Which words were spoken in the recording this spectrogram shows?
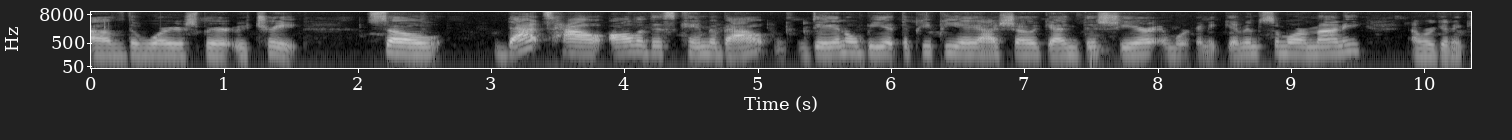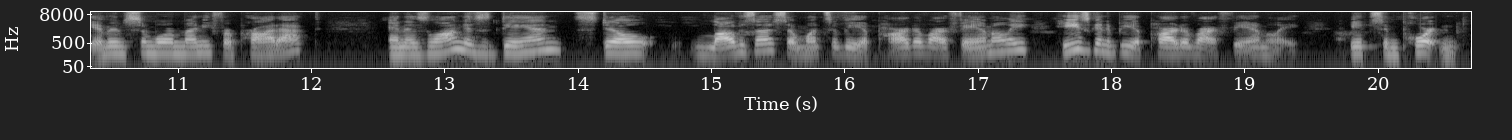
of the warrior spirit retreat. So that's how all of this came about. Dan will be at the PPAI show again this mm-hmm. year, and we're going to give him some more money, and we're going to give him some more money for product. And as long as Dan still loves us and wants to be a part of our family, he's going to be a part of our family. It's important.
